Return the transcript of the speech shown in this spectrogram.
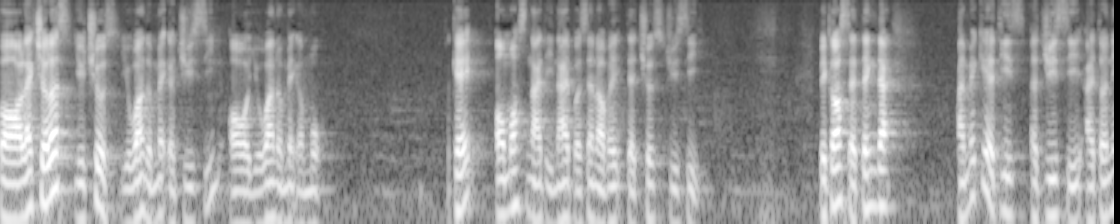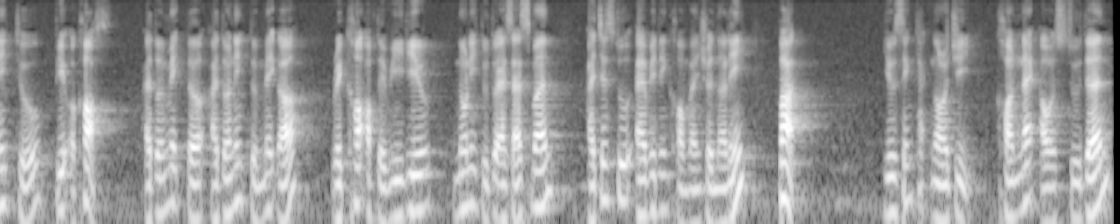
For lecturers, you choose, you want to make a GC or you want to make a MOOC. Okay, almost 99% of it, they choose GC. Because they think that I'm making a, a GC, I don't need to build a course. I don't, make the, I don't need to make a record of the video, no need to do assessment, I just do everything conventionally, but using technology, connect our student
